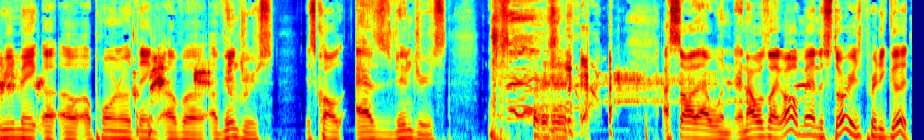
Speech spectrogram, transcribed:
remake, uh, a, a porno thing of uh, Avengers. It's called As Avengers. I saw that one and I was like, oh man, the story is pretty good.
